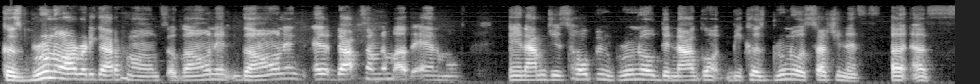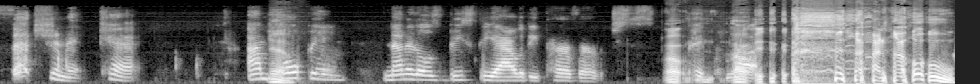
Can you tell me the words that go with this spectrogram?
because Bruno already got a home. So go on and go on and adopt some of them other animals. And I'm just hoping Bruno did not go because Bruno is such an an affectionate cat. I'm Yeah. hoping none of those bestiality perverts. Oh, up. Uh, I know.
